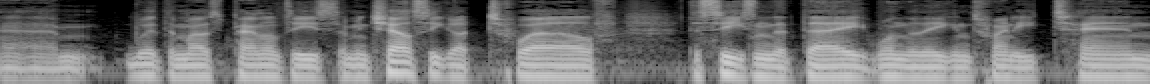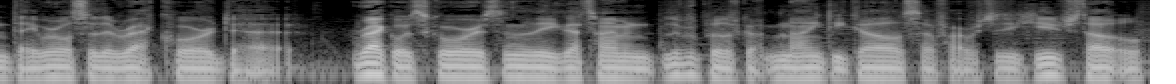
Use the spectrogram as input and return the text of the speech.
um, with the most penalties. I mean, Chelsea got twelve the season that they won the league in 2010. They were also the record uh, record scorers in the league that time, and Liverpool have got 90 goals so far, which is a huge total.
